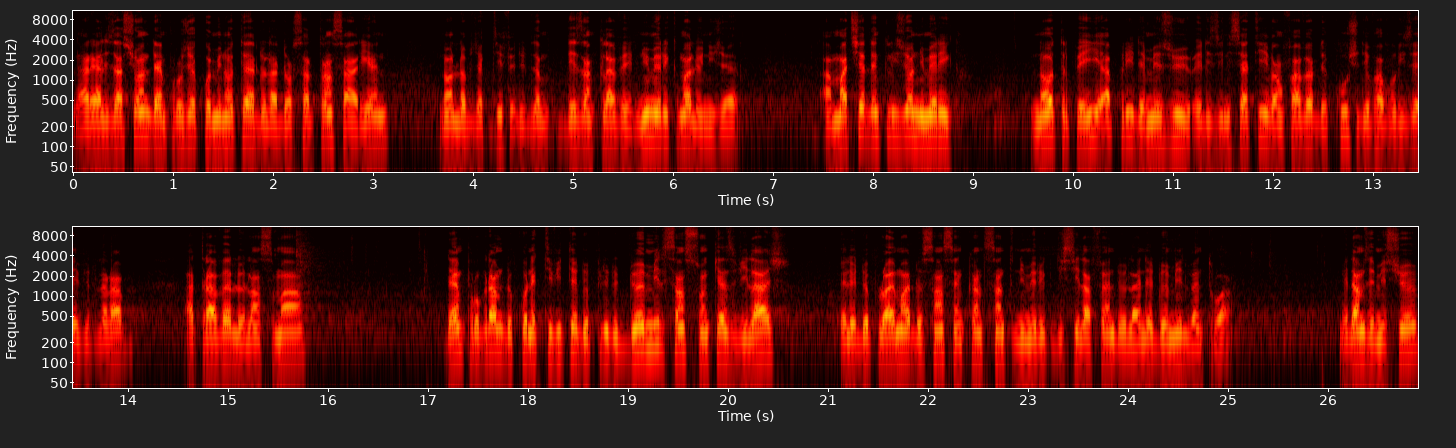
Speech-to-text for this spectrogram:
la réalisation d'un projet communautaire de la dorsale transsaharienne dont l'objectif est de désenclaver numériquement le Niger. En matière d'inclusion numérique, notre pays a pris des mesures et des initiatives en faveur des couches défavorisées et vulnérables à travers le lancement d'un programme de connectivité de plus de 2175 villages et le déploiement de 150 centres numériques d'ici la fin de l'année 2023. Mesdames et Messieurs,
